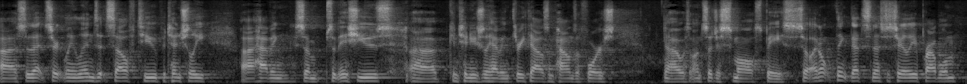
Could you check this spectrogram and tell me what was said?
uh, so that certainly lends itself to potentially uh, having some, some issues, uh, continuously having 3,000 pounds of force uh, on such a small space. So I don't think that's necessarily a problem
